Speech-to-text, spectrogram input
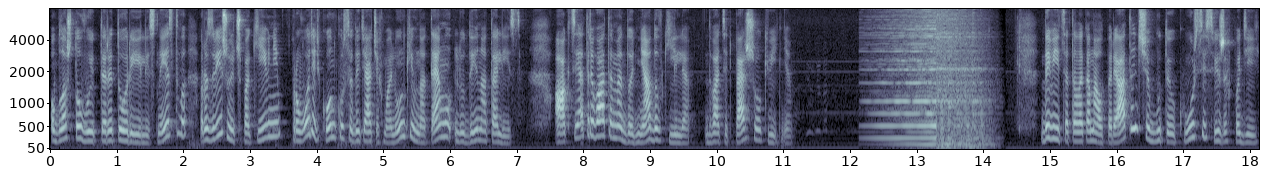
облаштовують території лісництва, розвішують шпаківні, проводять конкурси дитячих малюнків на тему Людина та ліс. Акція триватиме до Дня довкілля 21 квітня. Дивіться телеканал Пирятин, щоб бути у курсі свіжих подій.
